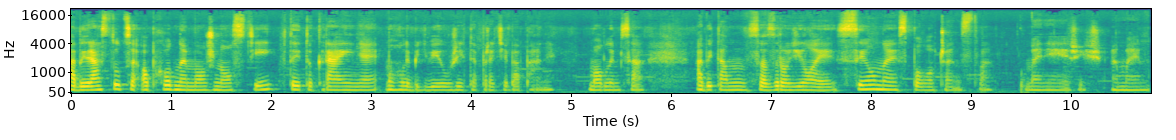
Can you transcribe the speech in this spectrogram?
aby rastúce obchodné možnosti v tejto krajine mohli byť využité pre Teba, Pane. Modlím sa, aby tam sa zrodilo jej silné spoločenstva. Mene Ježiš. Amen.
